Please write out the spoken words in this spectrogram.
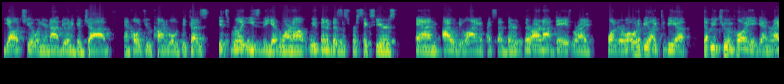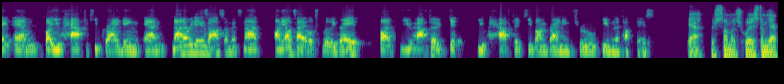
yell at you when you're not doing a good job and hold you accountable because it's really easy to get worn out. We've been in business for six years, and I would be lying if I said there there are not days where I wonder what would it be like to be a W two employee again, right? And but you have to keep grinding, and not every day is awesome. It's not on the outside; it looks really great, but you have to get you have to keep on grinding through even the tough days. Yeah, there's so much wisdom there.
